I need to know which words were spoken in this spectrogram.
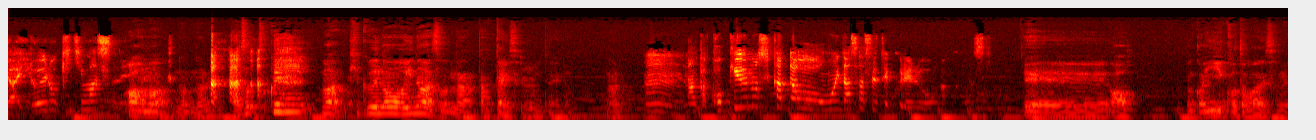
やいろいろ聞きますね。ああまあななるほど。あそ特にまあ聞くの多いのはそんなだったりするみたいな。なるうんなんか呼吸の仕方を思い出させてくれる音楽が好き。えー、あなんかいい言葉ですね。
